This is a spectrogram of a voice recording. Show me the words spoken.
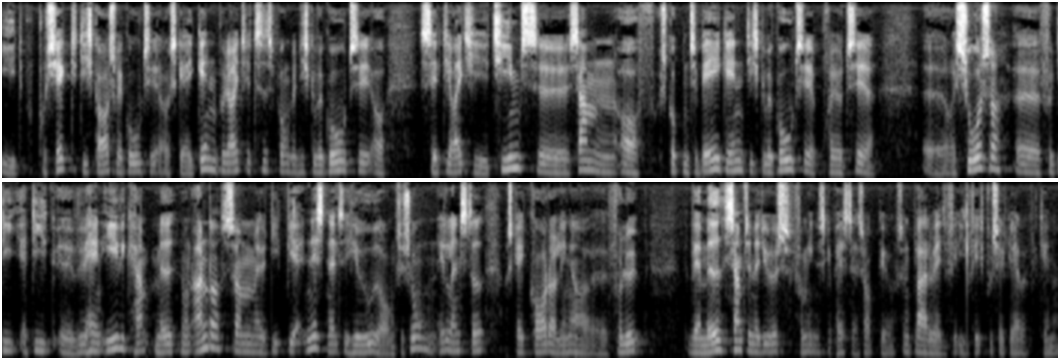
i et projekt. De skal også være gode til at skære igennem på de rigtige tidspunkter. De skal være gode til at sætte de rigtige teams øh, sammen og skubbe dem tilbage igen. De skal være gode til at prioritere øh, ressourcer, øh, fordi at de øh, vil have en evig kamp med nogle andre, som øh, de bliver næsten altid hævet ud af organisationen et eller andet sted og skal et kortere og længere øh, forløb være med, samtidig med at de også formentlig skal passe deres opgave. Sådan plejer det at være i de fleste projekter, jeg i hvert fald kender.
